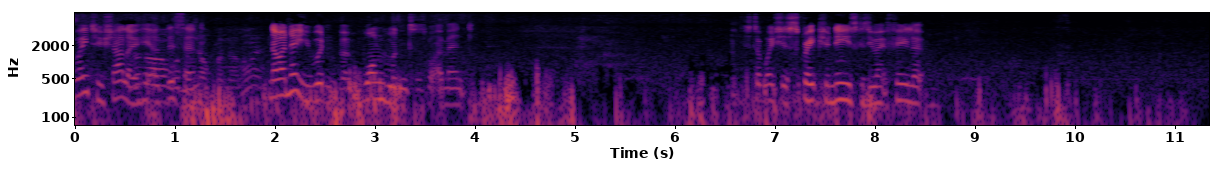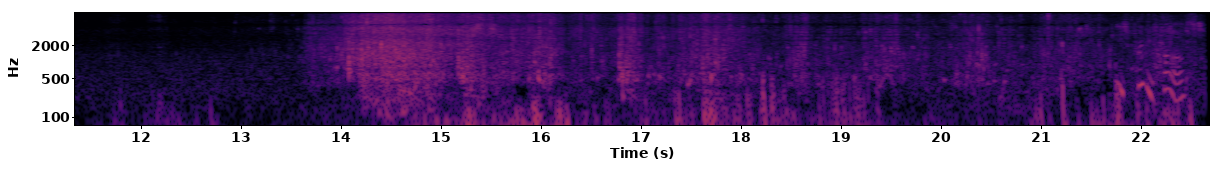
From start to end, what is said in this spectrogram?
way too shallow No, here no, at this end. jump in anyway. No, I know you wouldn't, but one wouldn't is what I meant. Just don't want you to scrape your knees because you won't feel it. He's pretty fast.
